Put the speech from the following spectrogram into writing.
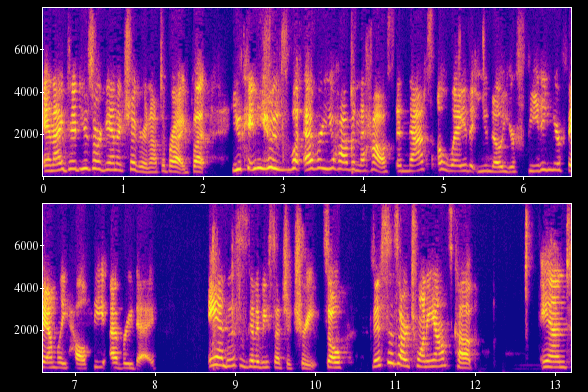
And I did use organic sugar, not to brag, but you can use whatever you have in the house. And that's a way that you know you're feeding your family healthy every day. And this is going to be such a treat. So, this is our 20 ounce cup. And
